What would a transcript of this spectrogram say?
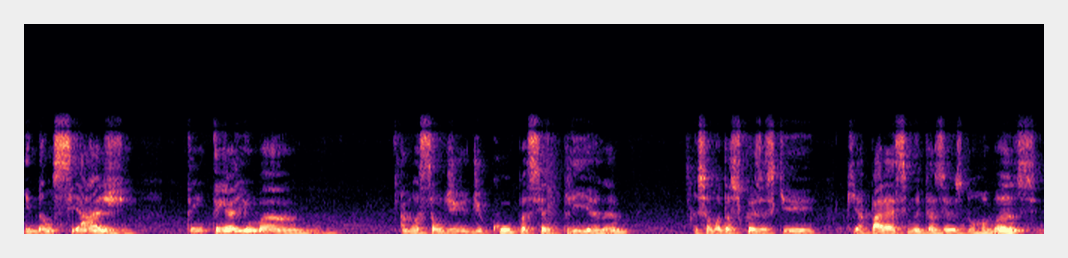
e não se age, tem, tem aí uma. a noção de, de culpa se amplia, né? Isso é uma das coisas que, que aparece muitas vezes no romance.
